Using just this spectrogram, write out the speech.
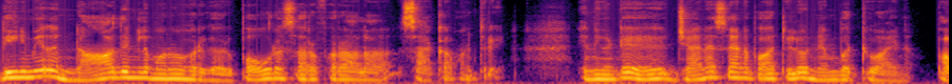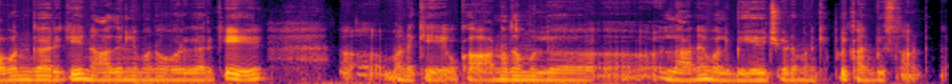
దీని మీద నాదెండ్ల మనోహర్ గారు పౌర సరఫరాల శాఖ మంత్రి. ఎందుకంటే జనసేన పార్టీలో నెంబర్ టూ ఆయన. పవన్ గారికి నాదెండ్ల మనోహర్ గారికి మనకి ఒక అన్నదమ్ములు లానే వాళ్ళు బిహేవ్ చేయడం మనకి ఇప్పుడు కనిపిస్తూ ఉంటుంది.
